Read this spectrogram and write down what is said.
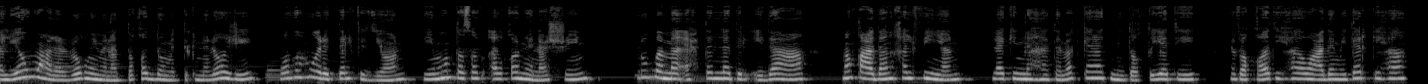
اليوم على الرغم من التقدم التكنولوجي وظهور التلفزيون في منتصف القرن العشرين ربما احتلت الإذاعة مقعدا خلفيا لكنها تمكنت من تغطية نفقاتها وعدم تركها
